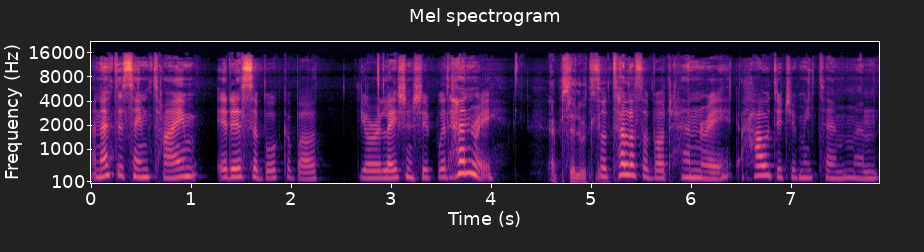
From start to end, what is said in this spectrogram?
And at the same time, it is a book about your relationship with Henry. Absolutely. So tell us about Henry. How did you meet him? And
